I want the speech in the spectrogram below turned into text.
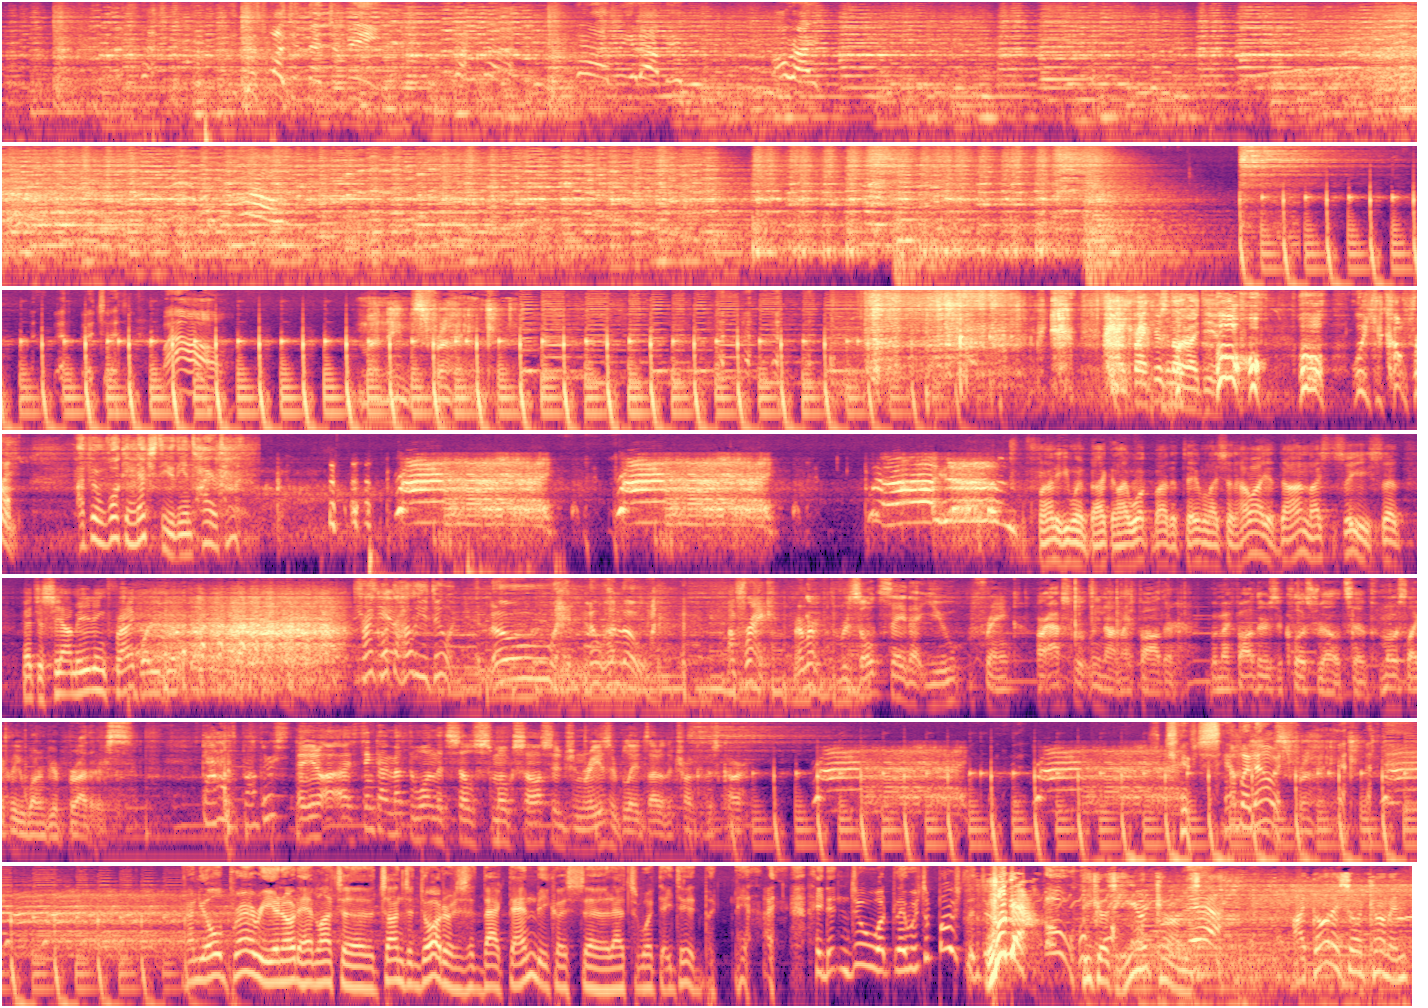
Here's another idea. Oh, oh, oh, where'd you come from? I've been walking next to you the entire time. Finally, he went back, and I walked by the table, and I said, How are you, Don? Nice to see you. He said, Can't you see I'm eating? Frank, what are you doing? Frank, what the hell are you doing? Hello, hello, hello. I'm Frank, remember? The results say that you, Frank, are absolutely not my father. But my father is a close relative, most likely one of your brothers. Dad has brothers? Hey, you know, I I think I met the one that sells smoked sausage and razor blades out of the trunk of his car. Sam, but now it. on the old prairie, you know, they had lots of sons and daughters back then because uh, that's what they did. But yeah, I, I, didn't do what they were supposed to do. Look out! Oh. Because here it comes. Yeah. I thought I saw it coming.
